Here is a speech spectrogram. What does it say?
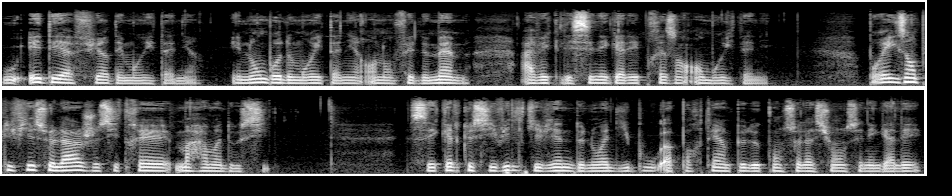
ou aidé à fuir des Mauritaniens, et nombre de Mauritaniens en ont fait de même avec les Sénégalais présents en Mauritanie. Pour exemplifier cela, je citerai Mahamadoussi. Ces quelques civils qui viennent de Nouadhibou apporter un peu de consolation aux Sénégalais,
